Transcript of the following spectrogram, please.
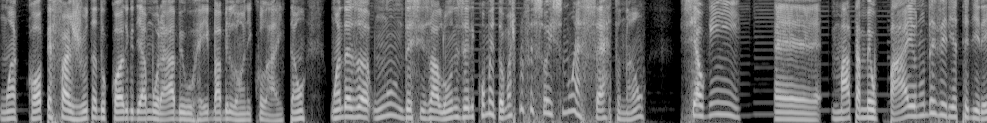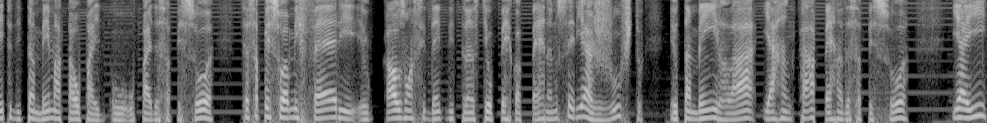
uma cópia fajuta do código de Hammurabi, o rei babilônico lá. Então, uma das, um desses alunos ele comentou: Mas professor, isso não é certo, não. Se alguém é, mata meu pai, eu não deveria ter direito de também matar o pai, o, o, pai dessa pessoa. Se essa pessoa me fere, eu causo um acidente de trânsito e eu perco a perna, não seria justo eu também ir lá e arrancar a perna dessa pessoa? E aí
